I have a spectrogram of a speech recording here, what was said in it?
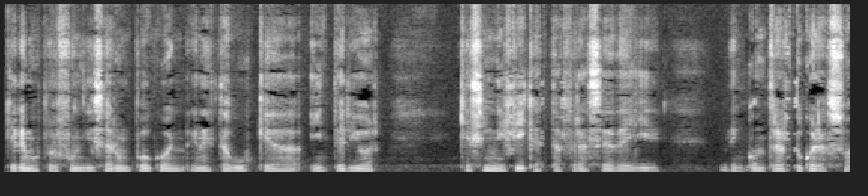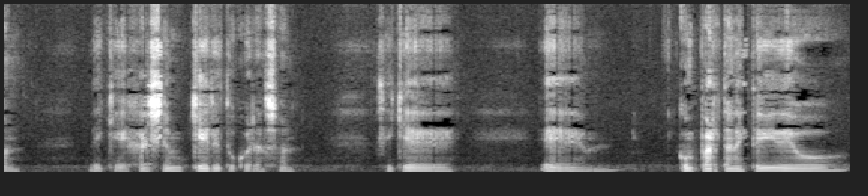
queremos profundizar un poco en, esta búsqueda interior ¿Qué significa esta frase de ir, de encontrar tu corazón, de que Hashem quiere tu corazón? Así que eh, compartan este video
